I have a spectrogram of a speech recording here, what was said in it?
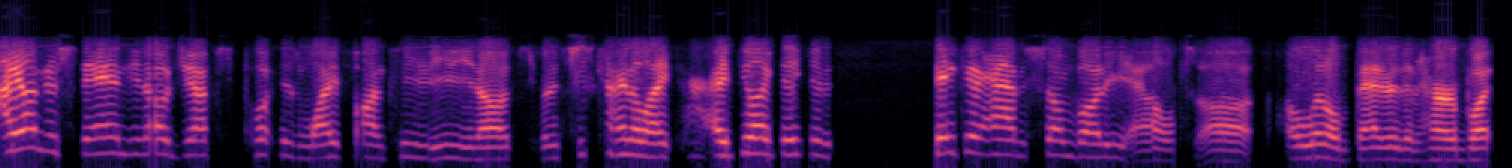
I understand, you know, Jeff's putting his wife on TV, you know, it's, but it's just kind of like I feel like they could they could have somebody else uh, a little better than her, but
